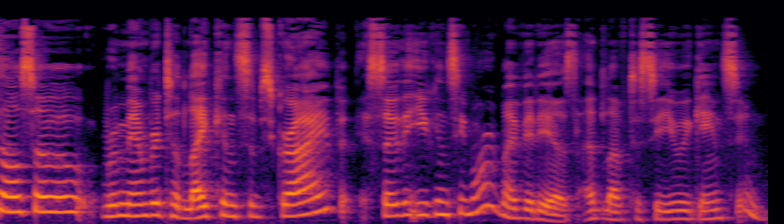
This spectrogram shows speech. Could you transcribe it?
also remember to like and subscribe so that you can see more of my videos. I'd love to see you again soon.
